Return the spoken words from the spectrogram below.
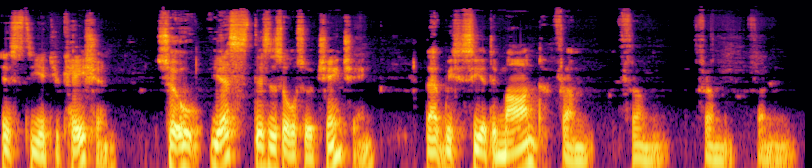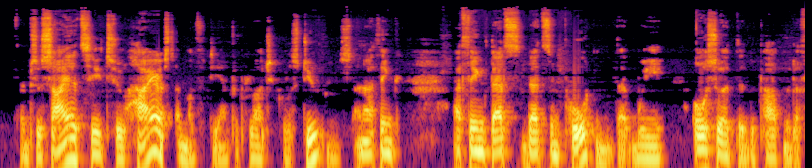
is the education. So yes, this is also changing. That we see a demand from from from from from society to hire some of the anthropological students, and I think I think that's that's important that we also at the Department of,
